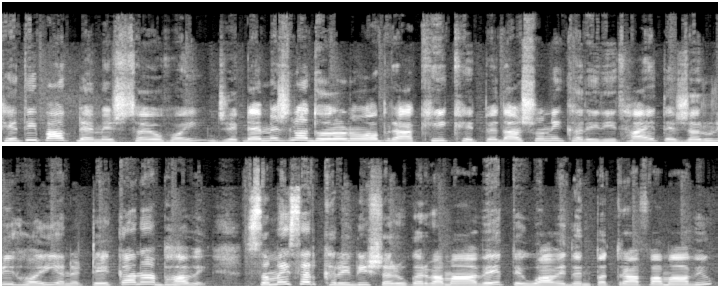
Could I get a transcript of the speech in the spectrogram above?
ખેતી પાક ડેમેજ થયો હોય. જે ડેમેજના ધોરણો અપ રાખી ખેત પેદાશોની ખરીદી થાય તે જરૂરી હોય અને ટેકાના ભાવે સમયસર ખરીદી શરૂ કરવામાં આવે તેવું આવેદનપત્ર આપવામાં આવ્યું.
